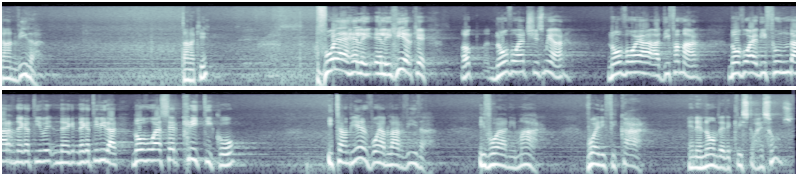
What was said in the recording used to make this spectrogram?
dan vida. ¿Están aquí? Voy a elegir que no voy a chismear, no voy a difamar, no voy a difundar negatividad, no voy a ser crítico y también voy a hablar vida y voy a animar, voy a edificar en el nombre de Cristo Jesús.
